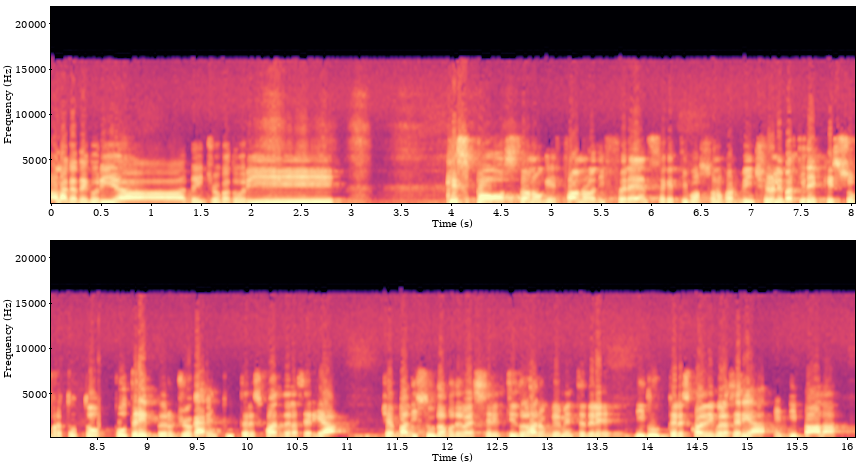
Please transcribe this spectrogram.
alla categoria dei giocatori che spostano, che fanno la differenza, che ti possono far vincere le partite e che soprattutto potrebbero giocare in tutte le squadre della Serie A. Cioè Batistuta poteva essere il titolare ovviamente delle, di tutte le squadre di quella Serie A e Di Bala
